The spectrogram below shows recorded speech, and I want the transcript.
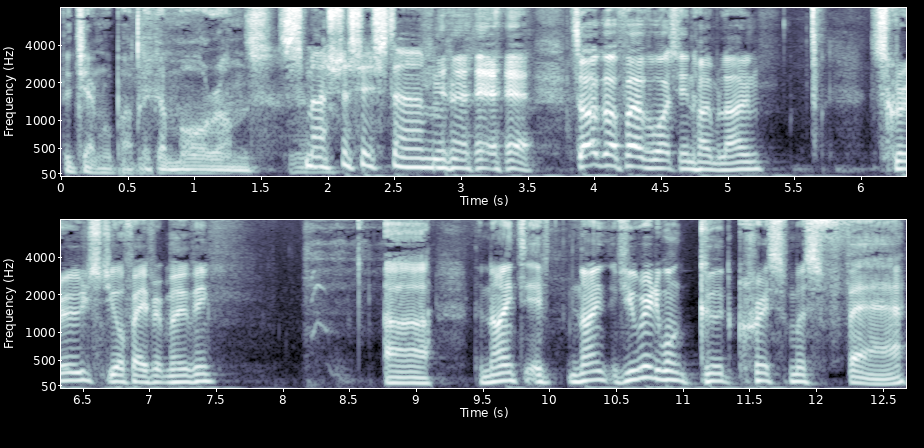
the general public are morons. Smash the system. So I got further watching Home Alone. Scrooged, your favourite movie. Uh, the 90, if, nine, if you really want good Christmas fare,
